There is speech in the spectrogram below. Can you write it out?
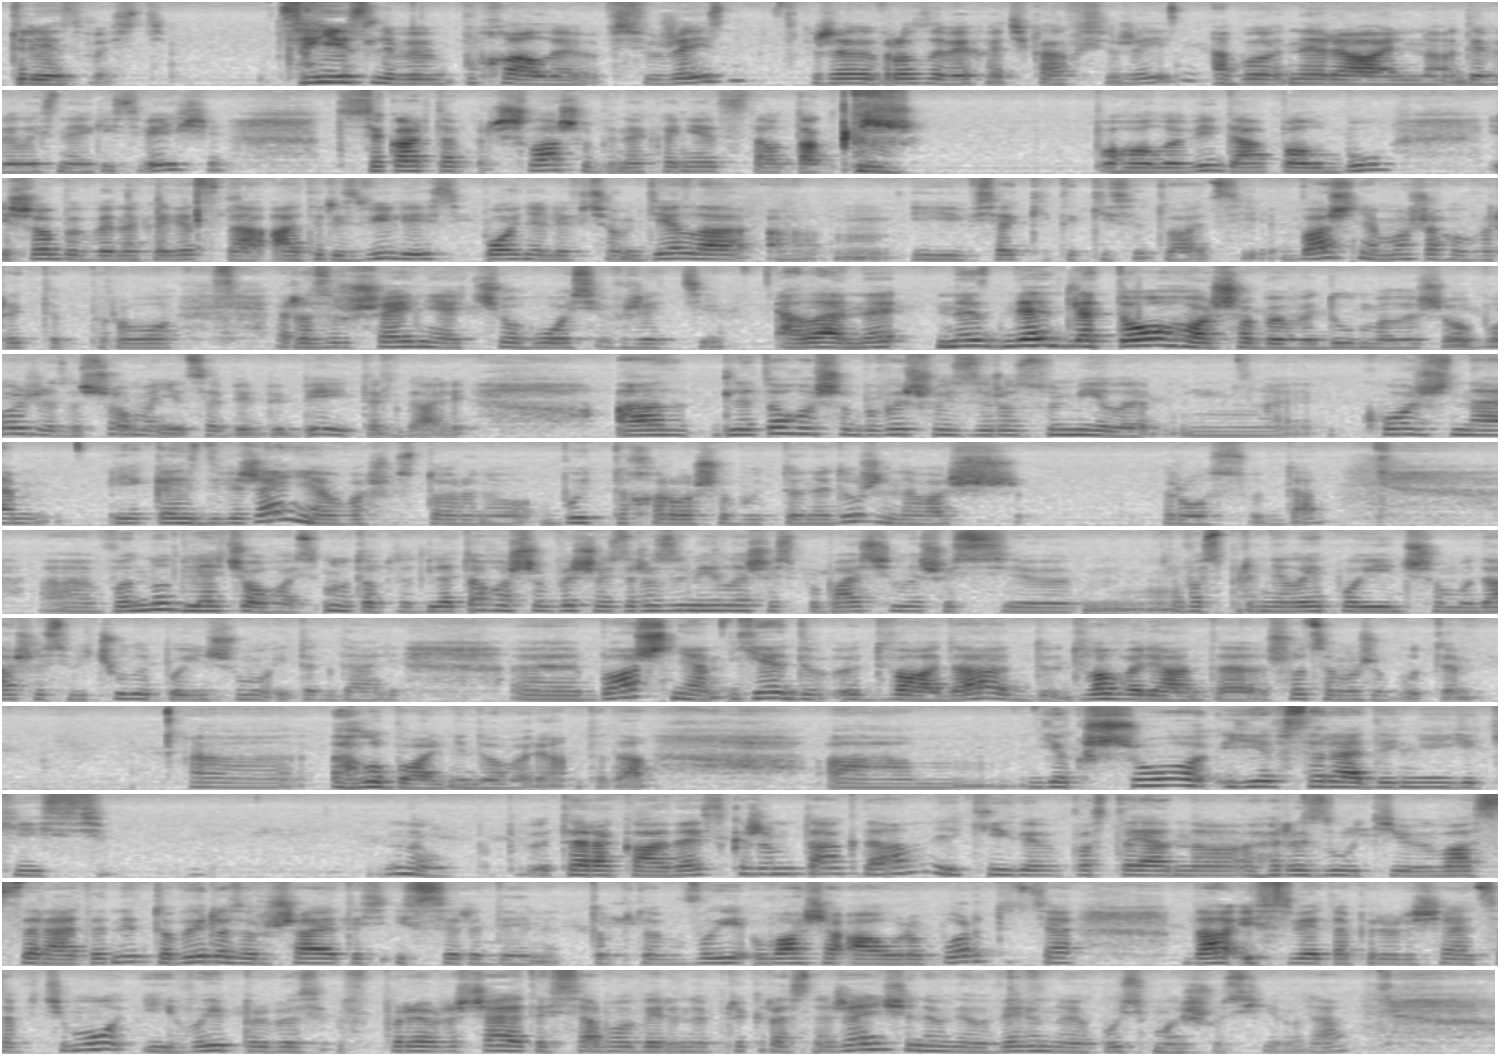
трезвость. Це якщо ви бухали всю жизнь, жили в розових очках всю жизнь, або нереально дивились на якісь вещи, то ця карта прийшла, щоб наконець-то отак трж, по голові, да, по лбу, і щоб ви наконец-то отрезвились, поняли, в чому діло, і всякі такі ситуації. Башня може говорити про розрушення чогось в житті, але не, не, не для того, щоб ви думали, що о Боже, за що мені це бі-бі-бі і так далі. А для того, щоб ви щось зрозуміли. Кожне якесь движення в вашу сторону, будь то хороше, будь то не дуже на ваш розсуд, да? Воно для чогось. Ну, тобто для того, щоб ви щось зрозуміли, щось побачили, щось е, восприйняли по-іншому, да? щось відчули по-іншому і так далі. Е, Башня є два, да? два варіанти. Що це може бути? Е, Глобальні два варіанти. Да? Якщо є всередині якісь ну, таракани, скажімо так, да, які постійно гризуть вас зсередини, то ви розрушаєтесь із середини. Тобто ви, ваша аура портиться, да, і світа превращається в тьму, і ви превращ- превращаєтесь з прекрасною жінкою в неуверенну якусь мишу сів. Да?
